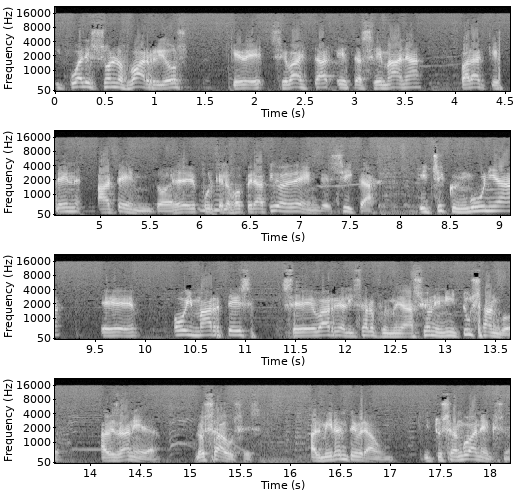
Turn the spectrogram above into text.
y cuáles son los barrios que se va a estar esta semana para que estén atentos, eh, porque los operativos de dengue, Zika y chikungunya, eh, hoy martes se va a realizar fumigación en Ituzango, Avellaneda, Los Sauces, Almirante Brown, Ituzango Anexo,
